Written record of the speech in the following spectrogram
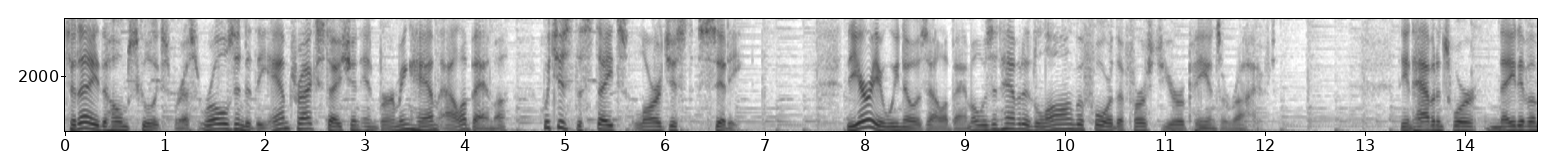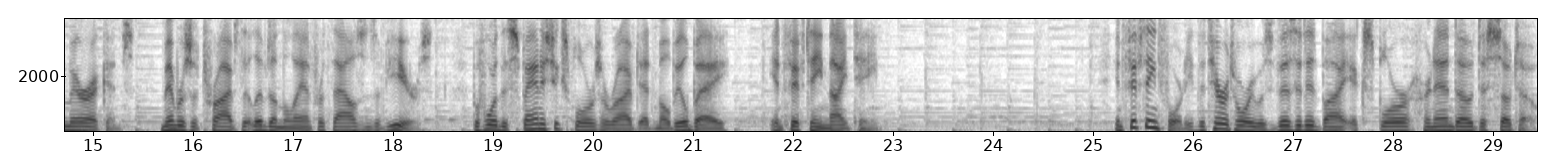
Today, the Homeschool Express rolls into the Amtrak station in Birmingham, Alabama, which is the state's largest city. The area we know as Alabama was inhabited long before the first Europeans arrived. The inhabitants were Native Americans, members of tribes that lived on the land for thousands of years, before the Spanish explorers arrived at Mobile Bay in 1519. In 1540, the territory was visited by explorer Hernando de Soto.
